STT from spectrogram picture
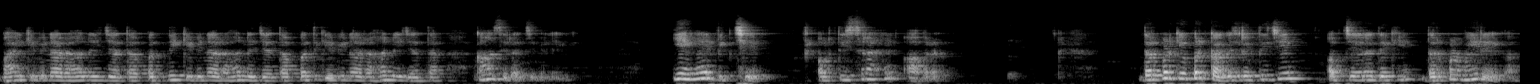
भाई के बिना रहा नहीं जाता, पत्नी के बिना रहा नहीं जाता, पति के बिना रहा नहीं जाता, कहाँ से राज्य मिलेंगे? ये है विक्षेप। और तीसरा है आवरण। दर्पण के ऊपर कागज़ रख दीजिए अब चेहरा देखिए दर्पण वही रहेगा,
